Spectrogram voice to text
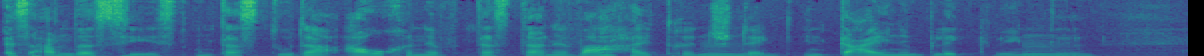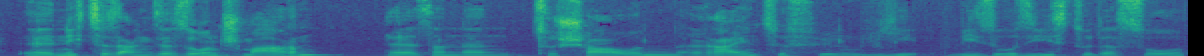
es anders siehst und dass du da auch eine, dass da eine Wahrheit drin mhm. steckt in deinem Blickwinkel. Mhm. Äh, nicht zu sagen, so ein Schmarrn, äh, sondern zu schauen, reinzufühlen, wie, wieso siehst du das so?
